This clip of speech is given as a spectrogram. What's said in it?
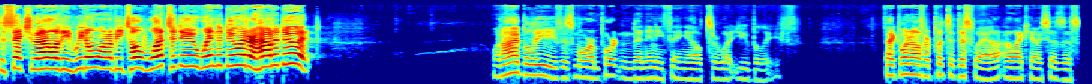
to sexuality. We don't want to be told what to do, when to do it, or how to do it. What I believe is more important than anything else or what you believe. In fact, one author puts it this way I, I like how he says this.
